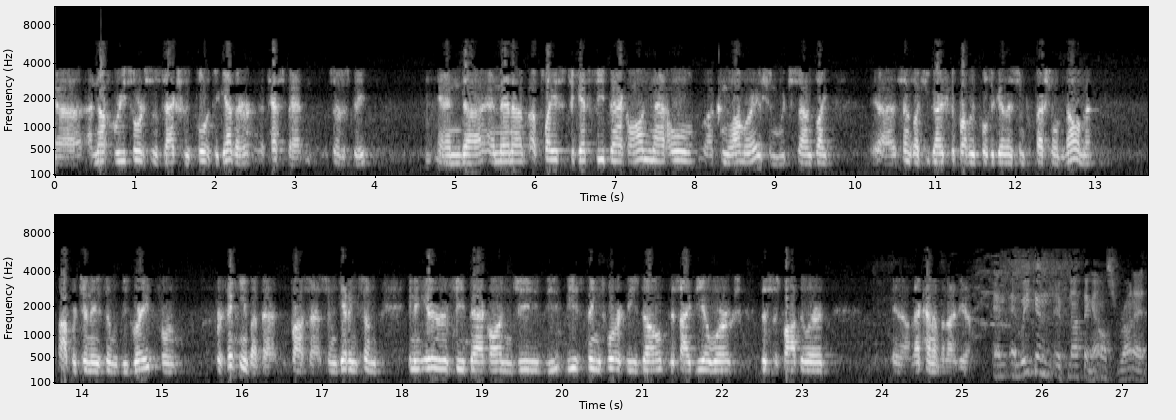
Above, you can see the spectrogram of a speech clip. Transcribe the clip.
uh, enough resources to actually pull it together, a test bed, so to speak. And uh, and then a, a place to get feedback on that whole uh, conglomeration, which sounds like uh, sounds like you guys could probably pull together some professional development opportunities that would be great for for thinking about that process and getting some you know, iterative feedback on, gee, these things work, these don't, this idea works, this is popular, you know, that kind of an idea. And, and we can, if nothing else, run it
